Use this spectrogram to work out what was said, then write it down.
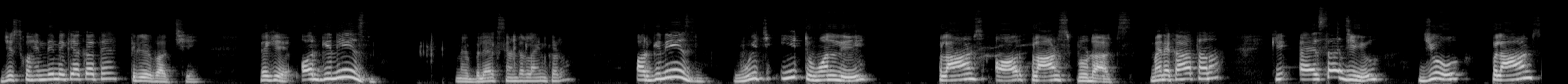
जिसको हिंदी में क्या कहते हैं? त्रिभक्षी देखिए ऑर्गेनिज्म मैं ब्लैक से अंडरलाइन करूँ। Organism which eat only plants और प्लांट्स प्रोडक्ट्स मैंने कहा था ना कि ऐसा जीव जो प्लांट्स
